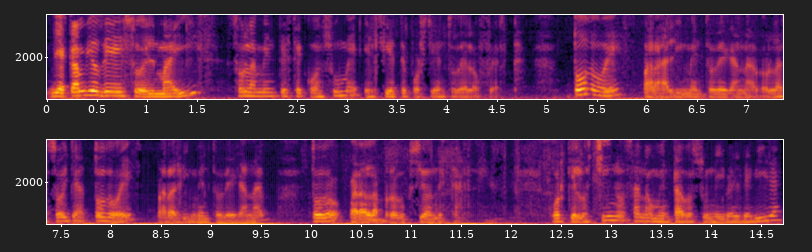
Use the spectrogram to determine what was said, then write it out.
Y a cambio de eso, el maíz solamente se consume el 7% de la oferta. Todo es para alimento de ganado. La soya, todo es para alimento de ganado, todo para la producción de carnes. Porque los chinos han aumentado su nivel de vida,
